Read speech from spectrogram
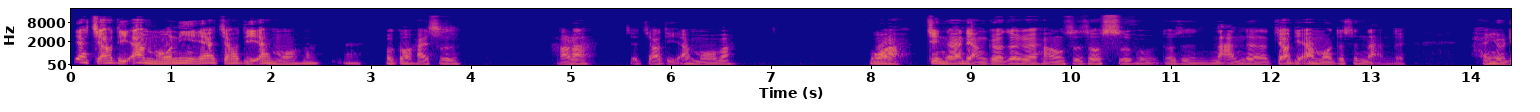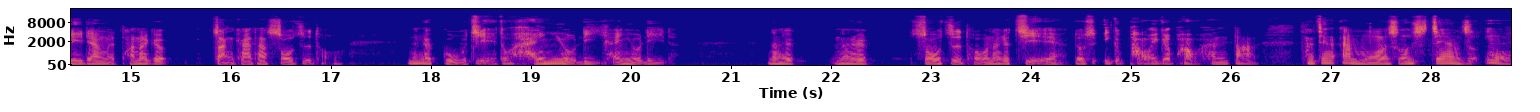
要脚底按摩你也要脚底按摩，嗯，不过还是好啦，就脚底按摩吧，哇。进来两个，这个好像是说师傅都是男的，脚底按摩都是男的，很有力量的。他那个展开他手指头，那个骨节都很有力，很有力的。那个那个手指头那个结都是一个泡一个泡，很大。他这样按摩的时候是这样子，哦，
